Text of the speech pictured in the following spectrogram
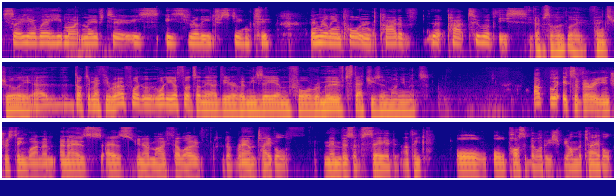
so yeah, where he might move to is is really interesting to and really important part of part two of this. Absolutely. Thanks, Julie. Uh, Dr. Matthew Rofe, what, what are your thoughts on the idea of a museum for removed statues and monuments? Uh, it's a very interesting one, and, and as as you know, my fellow sort of roundtable members have said, I think all all possibilities should be on the table.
